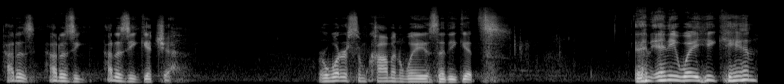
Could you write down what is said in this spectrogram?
How does, how does, he, how does he get you? Or what are some common ways that he gets in any way he can?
